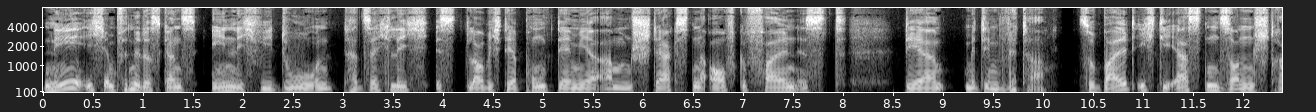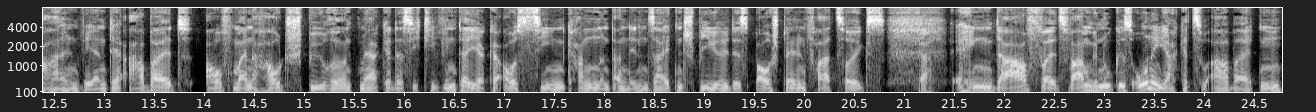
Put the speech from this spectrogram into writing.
Nee, ich empfinde das ganz ähnlich wie du und tatsächlich ist, glaube ich, der Punkt, der mir am stärksten aufgefallen ist, der mit dem Wetter. Sobald ich die ersten Sonnenstrahlen während der Arbeit auf meine Haut spüre und merke, dass ich die Winterjacke ausziehen kann und an den Seitenspiegel des Baustellenfahrzeugs ja. hängen darf, weil es warm genug ist, ohne Jacke zu arbeiten,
